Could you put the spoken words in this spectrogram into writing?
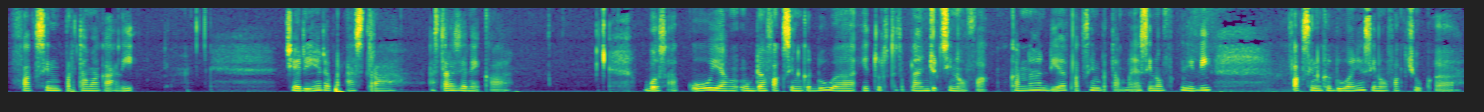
vaksin pertama kali jadinya dapat Astra AstraZeneca. Bos aku yang udah vaksin kedua itu tetap lanjut Sinovac karena dia vaksin pertamanya Sinovac jadi vaksin keduanya Sinovac juga.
